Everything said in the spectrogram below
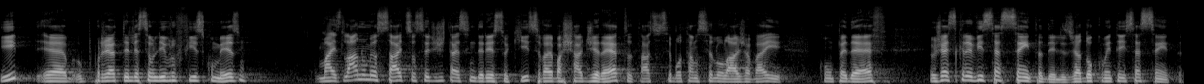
E é, o projeto dele é ser um livro físico mesmo, mas lá no meu site, se você digitar esse endereço aqui, você vai baixar direto, tá? Se você botar no celular, já vai com o PDF. Eu já escrevi 60 deles, já documentei 60.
